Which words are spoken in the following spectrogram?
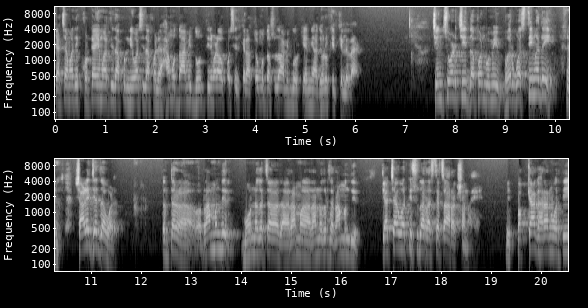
त्याच्यामध्ये खोट्या इमारती दाखवून निवासी दाखवल्या. हा मुद्दा आम्ही दोन तीन वेळा उपस्थित केला. तो मुद्दा सुद्धा अमित गोरखे यांनी अधोरेखित केलेला आहे. चिंचवडची दफनभूमी भर वस्तीमध्ये शाळेच्या जवळ. नंतर राम मंदिर मोहननगरचा राम रामनगरचं राम मंदिर त्याच्यावरती सुद्धा रस्त्याचं आरक्षण आहे. पक्क्या घरांवरती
